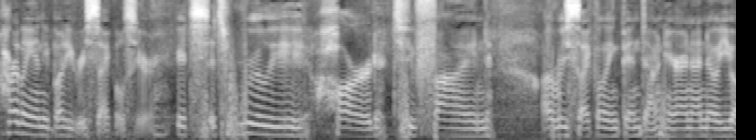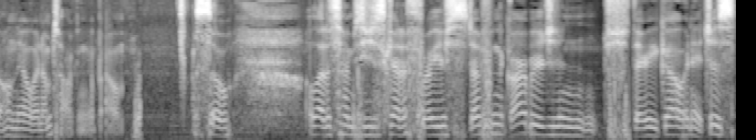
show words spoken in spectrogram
hardly anybody recycles here. It's it's really hard to find a recycling bin down here, and I know you all know what I'm talking about. So, a lot of times you just gotta throw your stuff in the garbage and there you go. And it just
